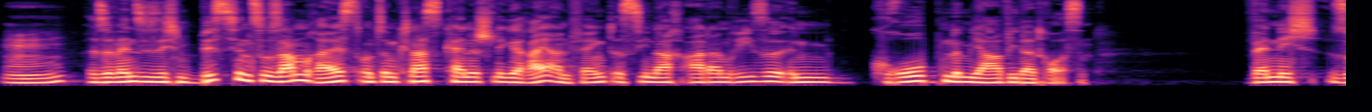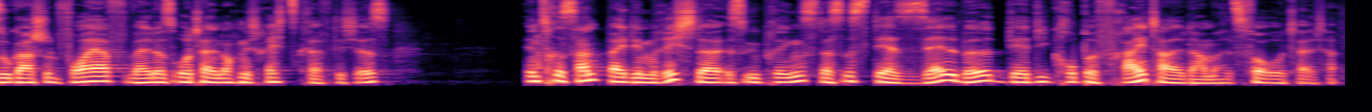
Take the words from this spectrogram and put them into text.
Mhm. Also wenn sie sich ein bisschen zusammenreißt und im Knast keine Schlägerei anfängt, ist sie nach Adam Riese in grob einem Jahr wieder draußen. Wenn nicht sogar schon vorher, weil das Urteil noch nicht rechtskräftig ist. Interessant bei dem Richter ist übrigens, das ist derselbe, der die Gruppe Freital damals verurteilt hat.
